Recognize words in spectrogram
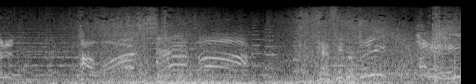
ー。ルパワーシャートやせとけ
